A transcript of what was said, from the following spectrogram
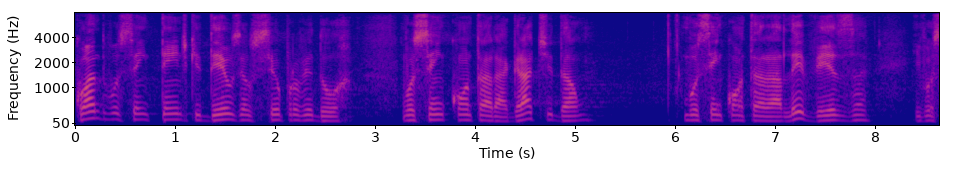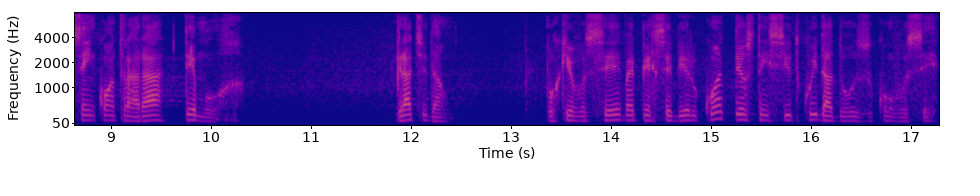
quando você entende que Deus é o seu provedor, você encontrará gratidão, você encontrará leveza e você encontrará temor. Gratidão, porque você vai perceber o quanto Deus tem sido cuidadoso com você.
